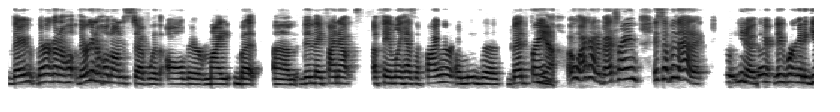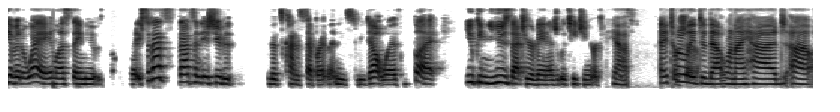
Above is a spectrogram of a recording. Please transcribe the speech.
they they're gonna they're gonna hold on to stuff with all their might, but um, then they find out a family has a fire and needs a bed frame. Yeah. Oh, I got a bed frame. It's up in the attic. You know, they weren't going to give it away unless they knew it was ready. So that's that's an issue to, that's kind of separate that needs to be dealt with. But you can use that to your advantage with teaching your kids. Yeah. I totally sure. did that when I had uh,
